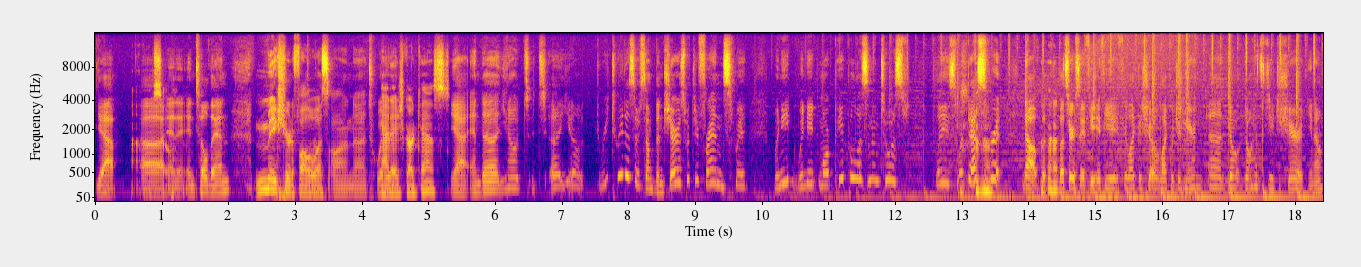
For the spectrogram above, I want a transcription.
yeah. Uh, so- And until then, make sure to follow us on uh, Twitter. At EdgeGuardCast. Yeah, and uh, you know, t- t- uh, you know, retweet us or something. Share us with your friends. We we need we need more people listening to us. Please, we're desperate. no, but but seriously, if you if you if you like the show, like what you're hearing, uh, don't don't hesitate to share it. You know,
